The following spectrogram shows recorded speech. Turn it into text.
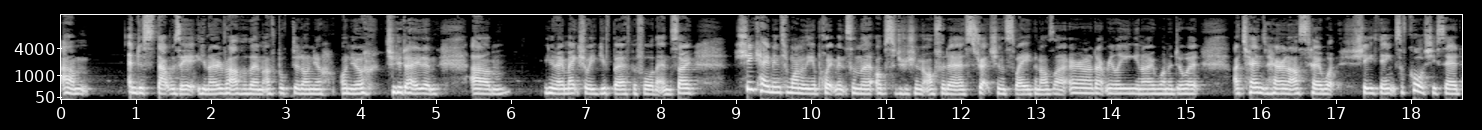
um, and just that was it, you know, rather than I've booked it on your on your due date and, um, you know, make sure you give birth before then. So she came into one of the appointments and the obstetrician offered a stretch and sweep and I was like, oh, I don't really, you know, want to do it. I turned to her and asked her what she thinks. Of course, she said,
